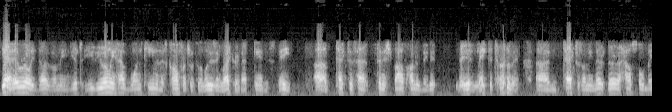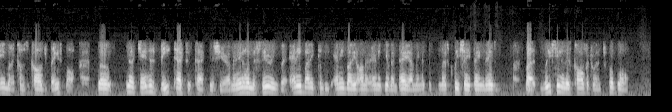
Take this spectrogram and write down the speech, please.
Yeah, it really does. I mean, you you only have one team in this conference with a losing record. That's Kansas State. Uh, Texas had finished 500. They didn't they didn't make the tournament. Uh, Texas, I mean, they're they're a household name when it comes to college baseball. So you know, Kansas beat Texas Tech this year. I mean, they didn't win the series, but anybody can beat anybody on any given day. I mean, it's the most cliche thing it is, but we've seen in this conference when it's football,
